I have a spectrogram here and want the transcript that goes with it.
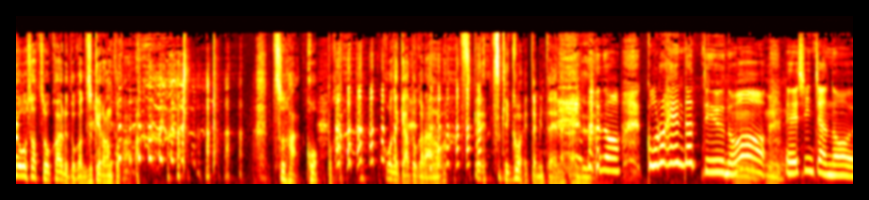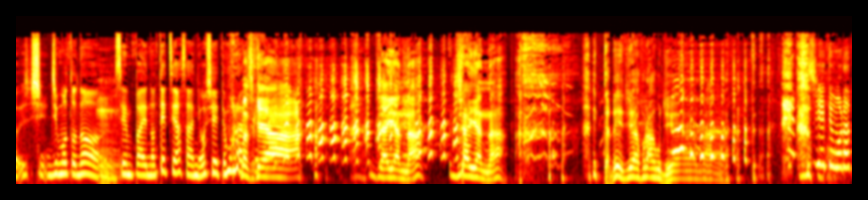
表札を変えるとか、図けらんとか。つはこ、とか。こうだけ後からあの、付け、付け加えたみたいな感じで。あの、この辺だっていうのを、うんうんえーしんちゃんのし地元のん先輩の哲也さんに教えてもらって。まずけやー。ジャイアンな。ジャイアンな。いったレジャーフラフジャー。教えてもらっ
